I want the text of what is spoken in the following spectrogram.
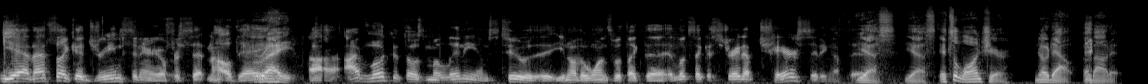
yeah, that's like a dream scenario for sitting all day. Right. Uh, I've looked at those millenniums too. Uh, you know, the ones with like the it looks like a straight up chair sitting up there. Yes, yes, it's a lawn chair, no doubt about it.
